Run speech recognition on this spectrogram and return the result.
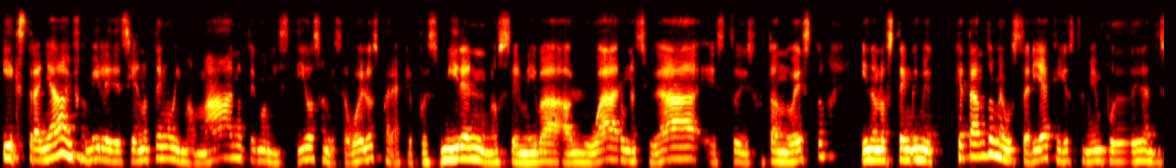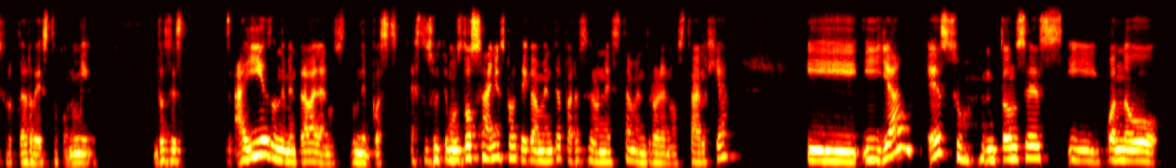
y extrañaba a mi familia y decía, no tengo a mi mamá, no tengo a mis tíos, a mis abuelos, para que pues miren, no sé, me iba a un lugar, una ciudad, estoy disfrutando esto y no los tengo. Y me, qué tanto me gustaría que ellos también pudieran disfrutar de esto conmigo. Entonces, ahí es donde me entraba la donde pues estos últimos dos años prácticamente, para ser honesta, me entró la nostalgia. Y, y ya, eso. Entonces, y cuando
